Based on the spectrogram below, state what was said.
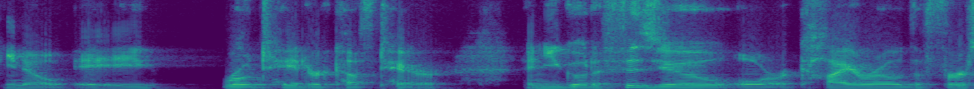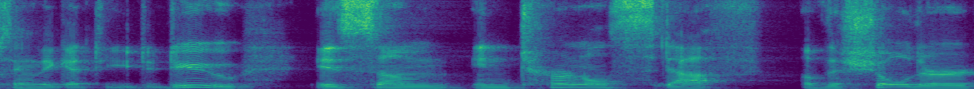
you know, a rotator cuff tear and you go to physio or chiro, the first thing they get you to do is some internal stuff of the shoulder.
